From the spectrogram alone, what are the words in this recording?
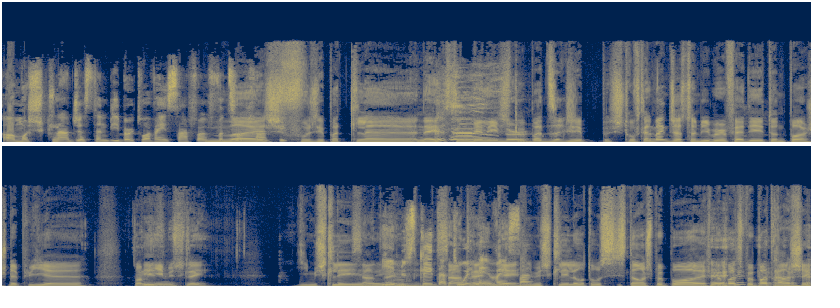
Ah, moi, je suis clan Justin Bieber. Toi, Vincent, faut, faut te j'ai pas de clan. Anaïs, c'est une Belieber. Je peux pas dire que j'ai. Je trouve tellement que Justin Bieber fait des tonnes poches depuis. euh, Ouais, mais il est musclé. Il est musclé. Il euh. Il est musclé, tatoué, mais bien. Il est Vincent, musclé l'autre aussi. Sinon, je peux pas. Je peux pas. Peux pas trancher.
